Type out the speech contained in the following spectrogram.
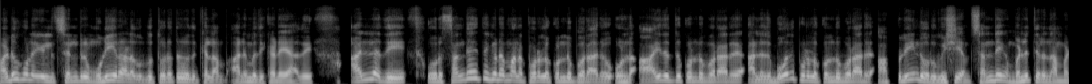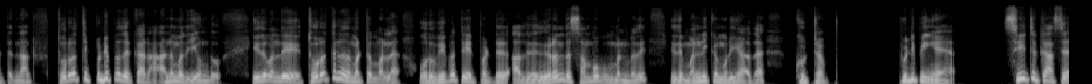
படுகொலையில் சென்று முடிகிற அளவுக்கு துரத்துவதற்கெல்லாம் அனுமதி கிடையாது. அல்லது ஒரு சந்தேகத்துக்கிடமான பொருளை கொண்டு போறாரு ஒன்று ஆயுதத்தை கொண்டு போறாரு அல்லது போதைப் பொருளை கொண்டு போறாரு அப்படின்ற ஒரு விஷயம் சந்தேகம் வெளுத்திருந்தா மட்டும்தான் துரத்தி பிடிப்பதற்கான அனுமதி உண்டு. இது வந்து துரத்தினது மட்டுமல்ல ஒரு விபத்து ஏற்பட்டு அது இறந்த சம்பவம் என்பது இது மன்னிக்க முடியாத குற்றம். பிடிப்பீங்க. சீட்டு காசை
